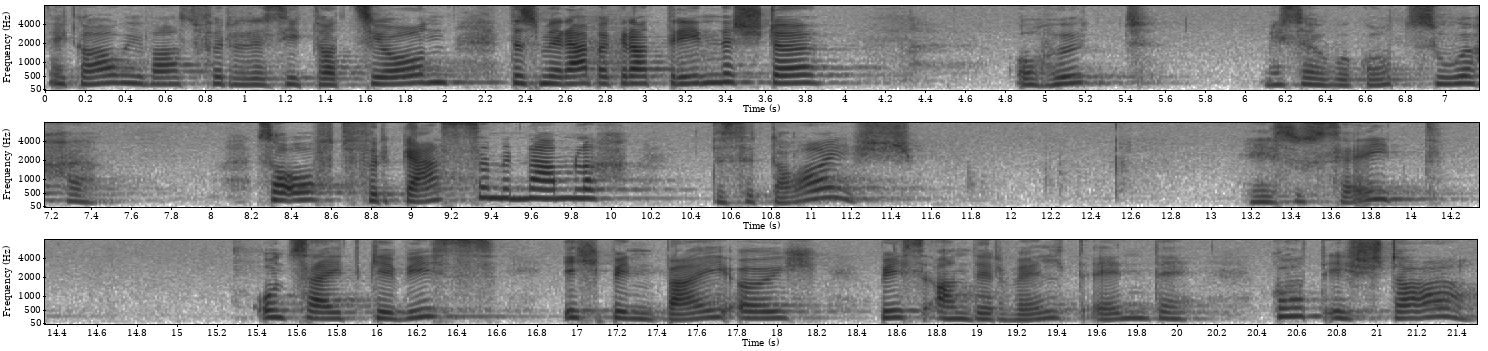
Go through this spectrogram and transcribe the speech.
Egal in was für einer Situation, dass wir eben gerade drinnen stehen, auch heute, wir sollen Gott suchen. So oft vergessen wir nämlich, dass er da ist. Jesus sagt, und seid gewiss, ich bin bei euch bis an der Weltende. Gott ist da.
